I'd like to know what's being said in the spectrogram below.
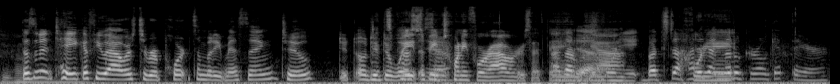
hmm. doesn't it take a few hours to report somebody missing too? Do, oh, do you have it's to wait? supposed to be certain- 24 hours, I think. I thought it was yeah. 48. But still, how did 48. that little girl get there?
